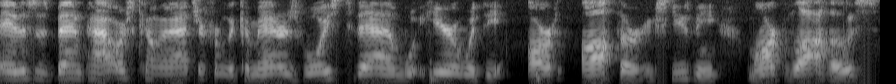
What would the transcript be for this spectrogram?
Hey, this is Ben Powers coming at you from the Commander's Voice. Today I'm here with the author, excuse me, Mark Vlahos,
